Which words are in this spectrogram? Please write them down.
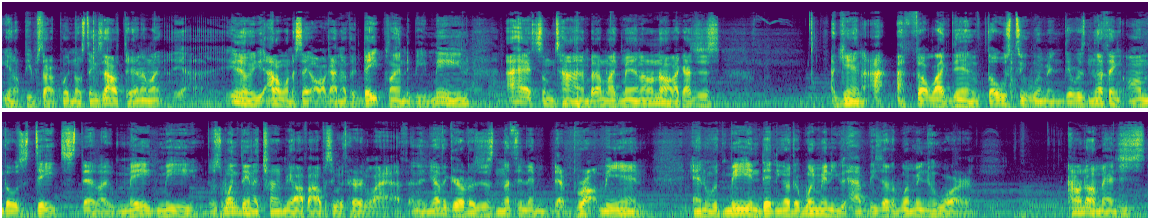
you know people start putting those things out there, and I'm like, yeah, you know, I don't want to say, oh, I got another date planned to be mean. I had some time, but I'm like, man, I don't know. Like I just, again, I, I felt like then those two women, there was nothing on those dates that like made me. There was one thing that turned me off, obviously, with her laugh, and then the other girl, there's just nothing that that brought me in. And with me and dating other women, you have these other women who are, I don't know, man, just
